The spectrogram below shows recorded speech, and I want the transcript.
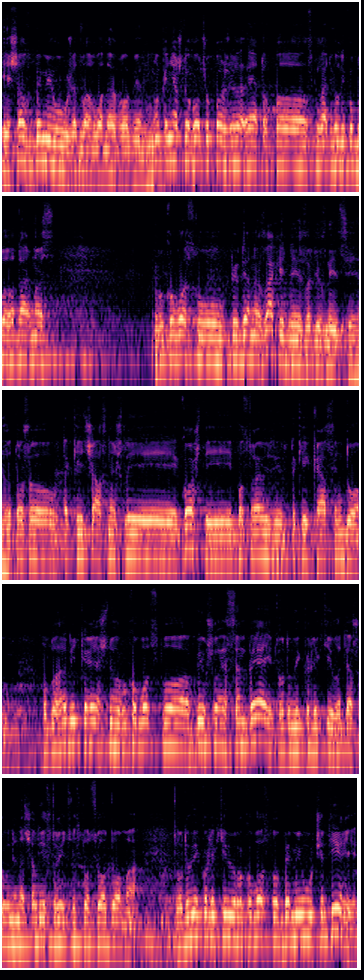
І зараз в БМУ вже два роки робимо. Ну, звісно, хочу по- сказати велику благодарність руководству Південно-Західної залізниці за те, що в такий час знайшли кошти і построїли такий красний дом. Поблагодарити, звісно, руководство бившого СМП і трудовий колектив за те, що вони почали будівництво цього дому. Трудовий колектив і руководство БМУ-4,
